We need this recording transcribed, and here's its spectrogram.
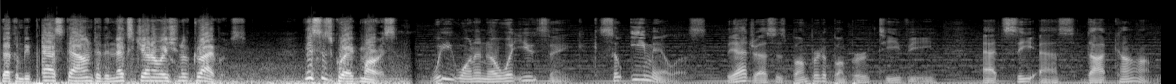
that can be passed down to the next generation of drivers. This is Greg Morrison. We want to know what you think, so email us. The address is bumper to bumper TV at cs.com.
